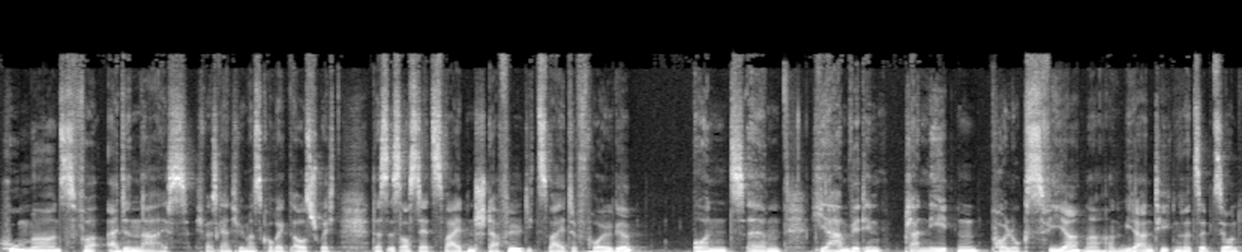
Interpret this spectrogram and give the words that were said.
Who Mourns for Adonais. Ich weiß gar nicht, wie man es korrekt ausspricht. Das ist aus der zweiten Staffel, die zweite Folge. Und ähm, hier haben wir den Planeten Pollux 4, ne, also wieder Antikenrezeption.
